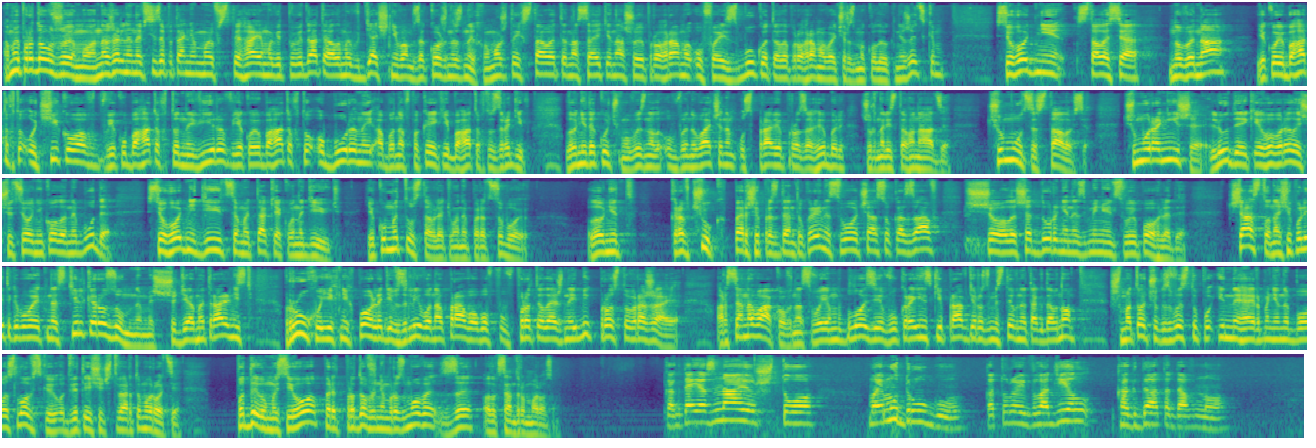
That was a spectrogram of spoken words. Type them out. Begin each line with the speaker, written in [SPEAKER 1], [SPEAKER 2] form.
[SPEAKER 1] А ми продовжуємо. На жаль, не на всі запитання ми встигаємо відповідати, але ми вдячні вам за кожне з них. Ви можете їх ставити на сайті нашої програми у Фейсбуку, телепрограма Вечір з Миколою Княжицьким. Сьогодні сталася новина, якої багато хто очікував, в яку багато хто не вірив, в якою багато хто обурений або навпаки, який багато хто зрадів. Леоніда Кучму визнали обвинуваченим у справі про загибель журналіста Гонгадзе. Чому це сталося? Чому раніше люди, які говорили, що цього ніколи не буде, сьогодні діють саме так, як вони діють? Яку мету ставлять вони перед собою? Леонід Кравчук, перший президент України, свого часу казав, що лише дурні не змінюють свої погляди. Часто наші політики бувають настільки розумними, що діаметральність руху їхніх поглядів зліво направо або в протилежний бік просто вражає. Арсен Аваков на своєму блозі в Українській правді розмістив не так давно шматочок з виступу Інни Германіни Богословської у 2004 році. Подивимось його перед продовженням розмови з Олександром Морозом.
[SPEAKER 2] Когда я знаю, что моему другу, который владел когда-то давно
